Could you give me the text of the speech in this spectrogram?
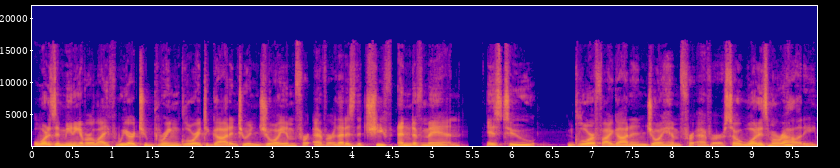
What is the meaning of our life? We are to bring glory to God and to enjoy Him forever. That is the chief end of man, is to glorify God and enjoy Him forever. So, what is morality?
